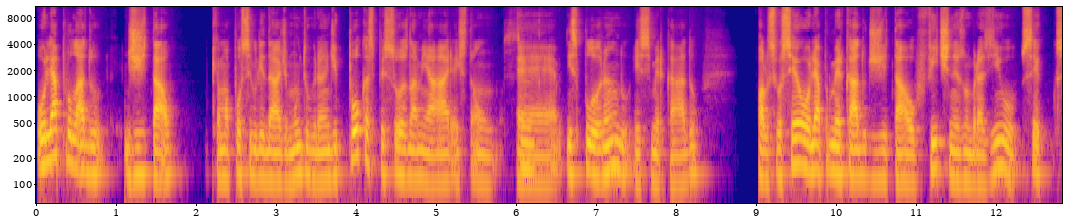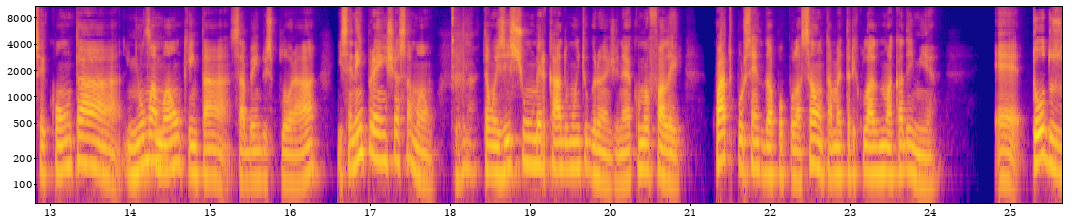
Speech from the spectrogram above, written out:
Olhar para o lado digital, que é uma possibilidade muito grande. e Poucas pessoas na minha área estão é, explorando esse mercado. Falo, se você olhar para o mercado digital fitness no Brasil, você, você conta em uma Sim. mão quem está sabendo explorar e você nem preenche essa mão. Verdade. Então, existe um mercado muito grande, né? Como eu falei, 4% da população está matriculado numa academia. É, todos,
